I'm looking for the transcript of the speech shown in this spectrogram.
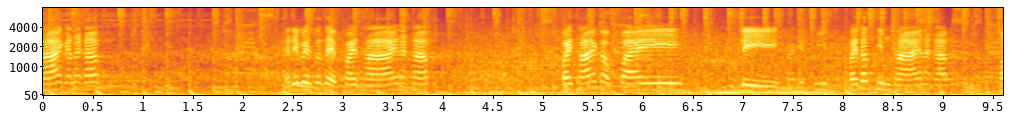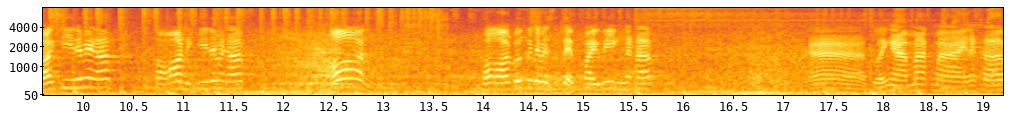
ท้ายกันนะครับ อันนี้เป็นสเต็ปไฟท้ายนะครับ ไฟท้ายกับไฟหลีไฟกระพริบไฟทับทิมท้ายนะครับขออีกทีได้ไหมครับขอออนอีกทีได้ไหมครับ ออน พอออนปุ๊บก็จะเป็นสเต็ปไฟวิ่งนะครับอ่าสวยงามมากมายนะครับ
